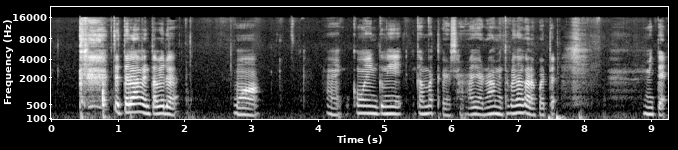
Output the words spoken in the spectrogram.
絶対ラーメン食べる。もう。はい。公園組頑張ってくださいあいやラーメン食べながらこうやって。見て。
